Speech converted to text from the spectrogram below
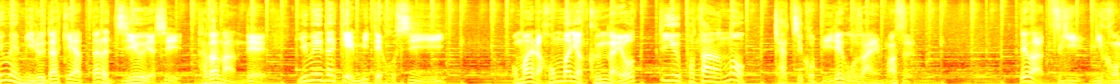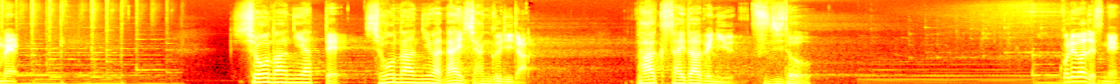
夢見るだけやったら自由やしただなんで夢だけ見てほしいお前らほんまには来んなよっていうパターンのキャッチコピーでございます。では次2個目。湘南にあって湘南にはないシャングリラ。パークサイドアベニュー辻堂。これはですね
